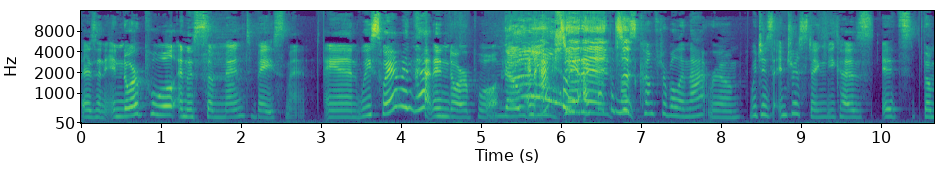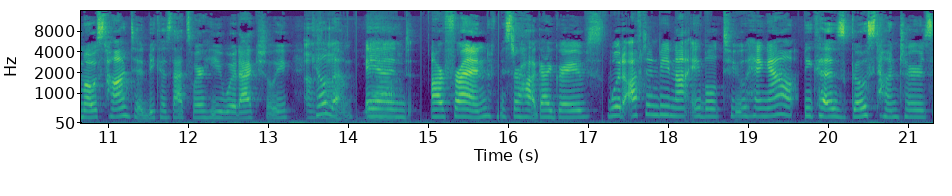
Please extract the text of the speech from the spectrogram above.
There's an indoor pool and a cement basement. And we swam in that indoor pool. No, and actually, I felt the most comfortable in that room, which is interesting because it's the most haunted because that's where he would actually kill uh-huh. them. And our friend, Mr. Hot Guy Graves, would often be not able to hang out because ghost hunters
